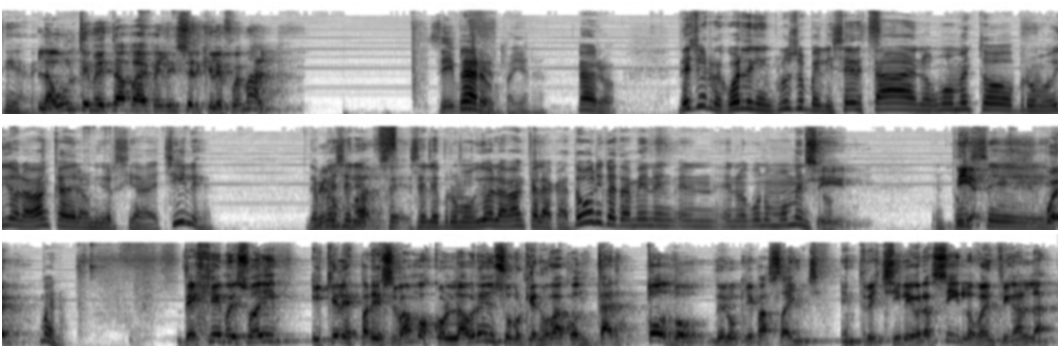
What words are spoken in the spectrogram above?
Dígame. la última etapa de Pelicer que le fue mal. Sí, Claro. porque es española. Claro. De hecho, recuerde que incluso Pelicer está en algún momento promovido a la banca de la Universidad de Chile. Después se le, se- se le promovió a la banca de la Católica también en, en- en algunos momentos. Sí. Entonces, Bien. Bueno. bueno, Dejemos eso ahí. ¿Y qué les parece? Vamos con Laurenzo porque nos va a contar todo de lo que pasa en- entre Chile y Brasil. Nos va a entregar la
